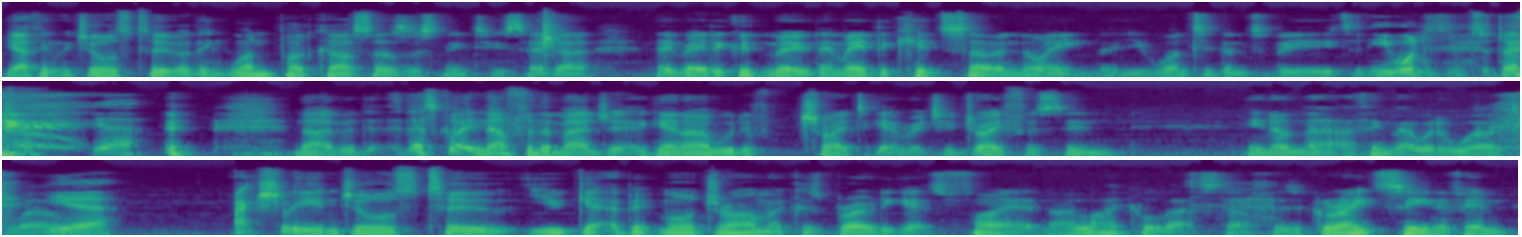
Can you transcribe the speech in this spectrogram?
Yeah. I think with Jaws too. I think one podcast I was listening to said uh, they made a good move. They made the kids so annoying that you wanted them to be eaten. You wanted them to die. yeah. no, but that's got enough for the magic. Again, I would have tried to get Richard Dreyfuss in in on that. I think that would have worked well. Yeah. Actually, in Jaws 2, you get a bit more drama because Brody gets fired, and I like all that stuff. There's a great scene of him,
